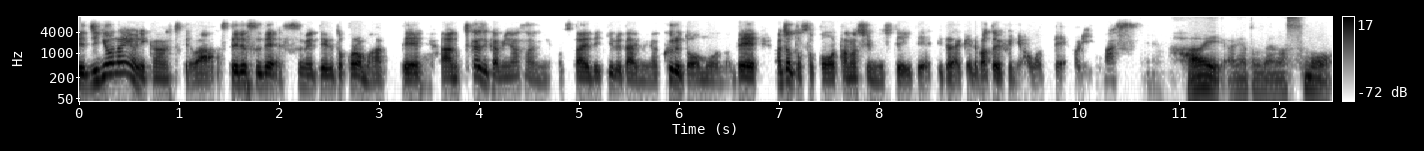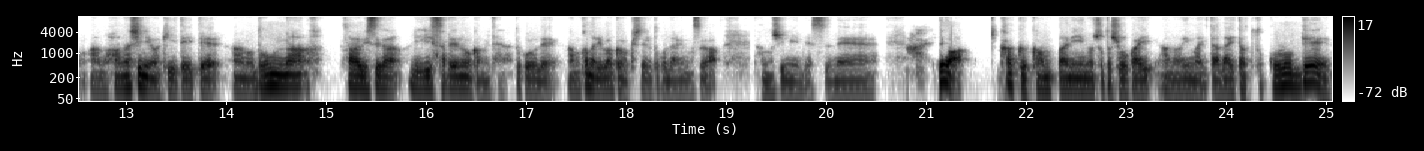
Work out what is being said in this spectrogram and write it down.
で、事業内容に関しては、ステルスで進めているところもあって、あの、近々皆さんにお伝えできるタイミングが来ると思うので、まあ、ちょっとそこを楽しみにしていていただければというふうに思っております。はい、ありがとうございます。もう、あの、話には聞いていて、あの、どんなサービスがリリースされるのかみたいなところで、あのかなりワクワクしているところでありますが、楽しみですね。はい、では、各カンパニーのちょっと紹介、あの、今いただいたところで、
